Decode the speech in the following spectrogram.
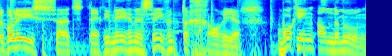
De Police uit 1979 alweer. Walking on the Moon.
